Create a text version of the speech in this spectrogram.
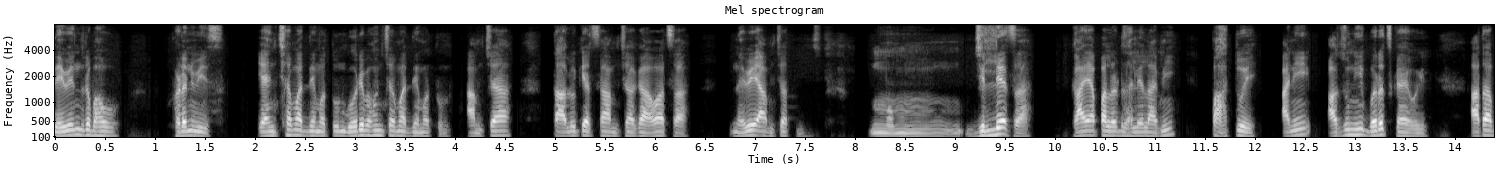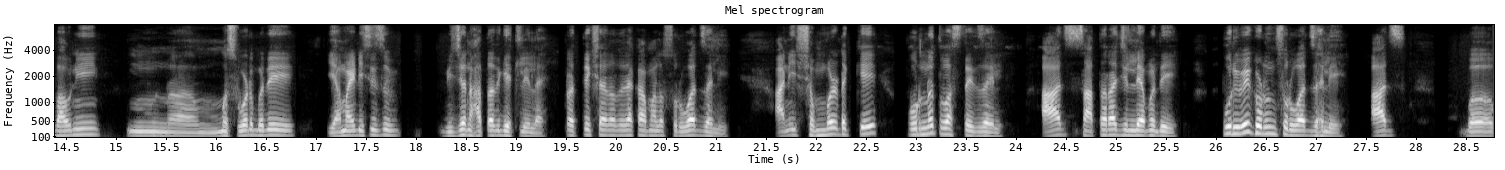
देवेंद्र भाऊ फडणवीस यांच्या माध्यमातून गोरेभाऊंच्या माध्यमातून आमच्या तालुक्याचा आमच्या गावाचा नव्हे आमच्या जिल्ह्याचा कायापालट झालेला आम्ही पाहतोय आणि अजूनही बरंच काय होईल. आता भाऊनी मसवडमध्ये एम आय डी सीचं विजन हातात घेतलेलं आहे. प्रत्यक्षात आता त्या कामाला सुरुवात झाली आणि शंभर टक्के पूर्णत्वास जाईल. आज सातारा जिल्ह्यामध्ये पूर्वेकडून सुरुवात झाली. आज ब-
